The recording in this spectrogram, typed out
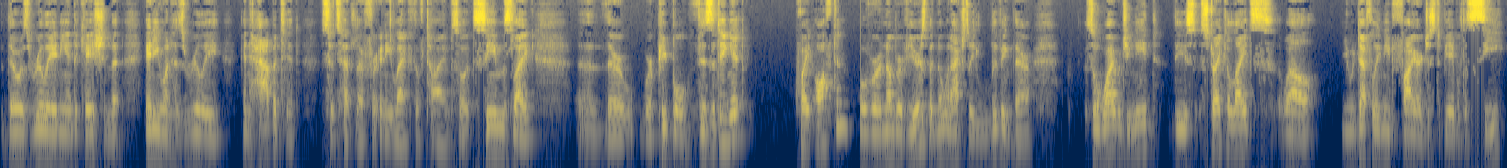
there was really any indication that anyone has really inhabited Surtshellir for any length of time. So it seems like uh, there were people visiting it quite often over a number of years, but no one actually living there. So why would you need these striker lights? Well, you would definitely need fire just to be able to see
